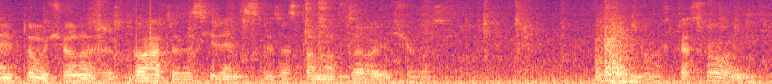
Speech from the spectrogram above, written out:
Питання в тому, що у нас же багато засідань за станом здоров'я чогось були скасовані.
